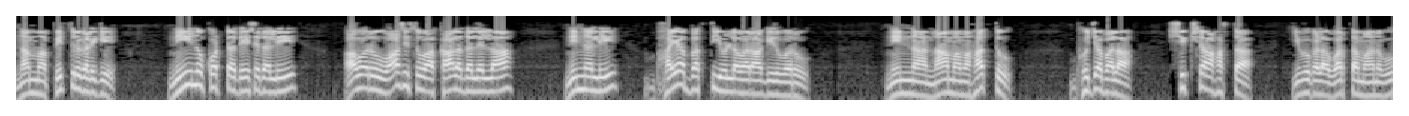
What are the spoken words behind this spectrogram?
ನಮ್ಮ ಪಿತೃಗಳಿಗೆ ನೀನು ಕೊಟ್ಟ ದೇಶದಲ್ಲಿ ಅವರು ವಾಸಿಸುವ ಕಾಲದಲ್ಲೆಲ್ಲ ನಿನ್ನಲ್ಲಿ ಭಯಭಕ್ತಿಯುಳ್ಳವರಾಗಿರುವರು. ನಿನ್ನ ನಾಮ ಮಹತ್ತು ಭುಜಬಲ, ಶಿಕ್ಷಾಹಸ್ತ, ಇವುಗಳ ವರ್ತಮಾನವು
